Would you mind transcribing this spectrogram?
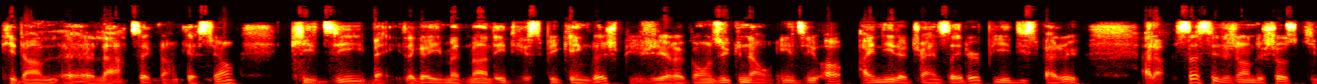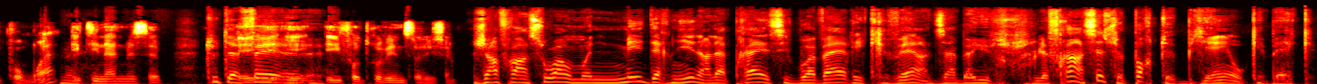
qui est dans euh, l'article en question, qui dit, ben, le gars, il m'a demandé, do you speak English? Puis j'ai répondu que non. Il dit, oh, I need a translator, puis il est disparu. Alors, ça, c'est le genre de choses qui, pour moi, est inadmissible. Tout à fait. Et, euh, il faut trouver une solution. Jean-François, au mois de mai dernier, dans la presse, Yves Boisvert écrivait en disant, ben, le français se porte bien au Québec.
